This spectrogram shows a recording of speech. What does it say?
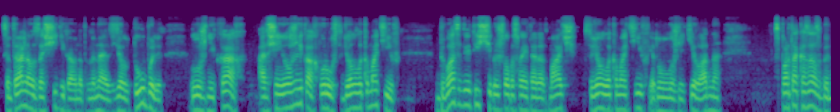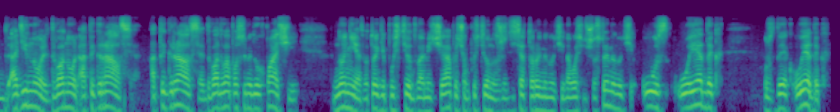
центрального защитника, напоминаю, сделал дубль в Лужниках а точнее не Лужниках, вру, стадион Локомотив. 22 тысячи пришло посмотреть на этот матч. Стадион Локомотив, я думал, Лужники, ладно. Спартак, казалось бы, 1-0, 2-0, отыгрался, отыгрался, 2-2 по сумме двух матчей. Но нет, в итоге пустил два мяча, причем пустил на 62-й минуте и на 86-й минуте. Уз, Уэдек, Уздек, Уэдек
